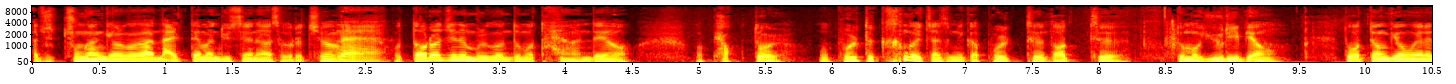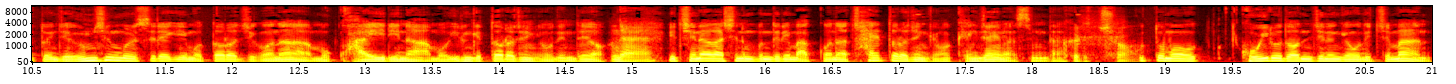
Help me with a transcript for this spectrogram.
아주 중한 결과가 날 때만 뉴스에 나와서 그렇죠. 네. 뭐 떨어지는 물건도 뭐 다양한데요. 뭐 벽돌, 뭐 볼트 큰 거 있지 않습니까? 볼트, 너트, 또 뭐 유리병, 또 어떤 경우에는 또 이제 음식물 쓰레기 뭐 떨어지거나 뭐 과일이나 뭐 이런 게 떨어지는 경우도 있는데요. 네. 지나가시는 분들이 맞거나 차에 떨어지는 경우가 굉장히 많습니다. 그렇죠. 또 뭐 고의로 던지는 경우도 있지만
